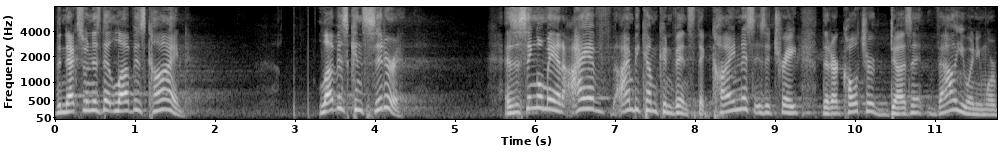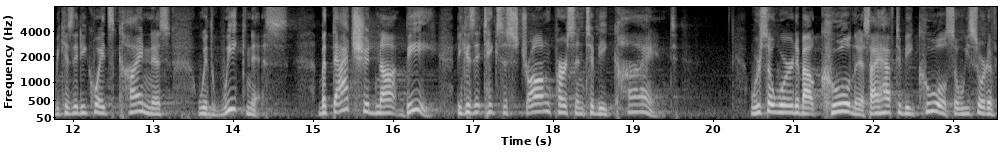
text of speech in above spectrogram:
The next one is that love is kind. Love is considerate. As a single man, I have I'm become convinced that kindness is a trait that our culture doesn't value anymore because it equates kindness with weakness. But that should not be because it takes a strong person to be kind. We're so worried about coolness. I have to be cool, so we sort of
